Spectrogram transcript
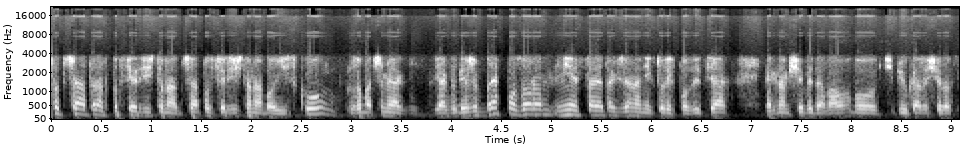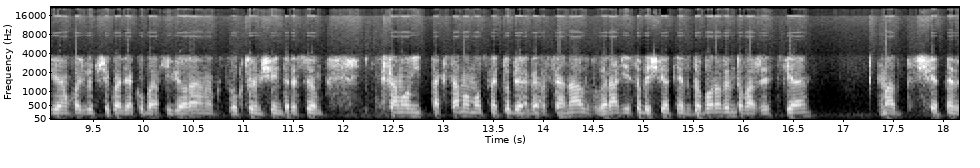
to trzeba teraz potwierdzić to na, trzeba potwierdzić to na boisku. Zobaczymy jak, jak wybierze. Wbrew pozorom nie jest wcale tak źle na niektórych pozycjach, jak nam się wydawało, bo ci piłkarze się rozwijają, choćby przykład Jakuba Kiwiora, no, o którym się interesują tak samo, tak samo mocne kluby jak Arsenal. Radzi sobie świetnie w doborowym towarzystwie. Ma świetne,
